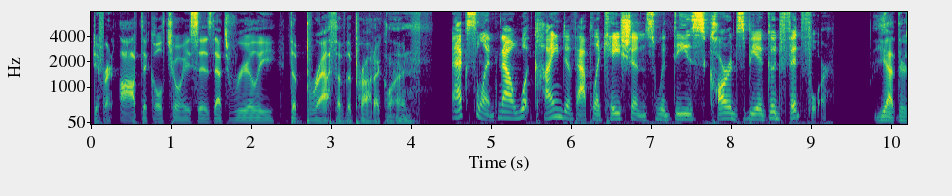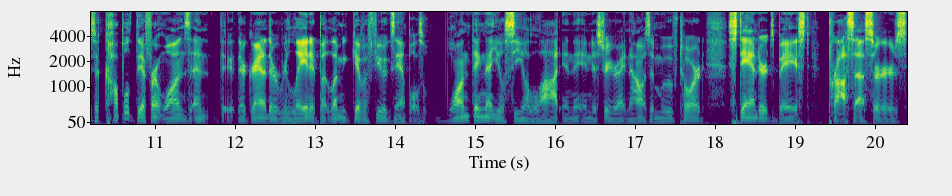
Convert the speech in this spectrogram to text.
different optical choices. That's really the breadth of the product line. Excellent. Now, what kind of applications would these cards be a good fit for? Yeah, there's a couple different ones, and they're, granted they're related, but let me give a few examples. One thing that you'll see a lot in the industry right now is a move toward standards-based processors,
